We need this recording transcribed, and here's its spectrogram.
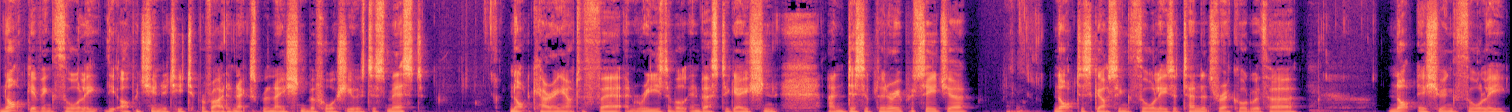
not giving Thorley the opportunity to provide an explanation before she was dismissed, not carrying out a fair and reasonable investigation and disciplinary procedure, not discussing Thorley's attendance record with her, not issuing Thorley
